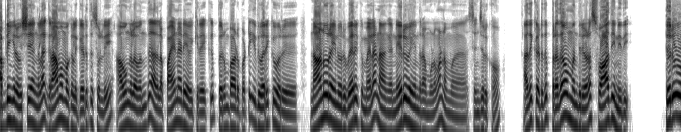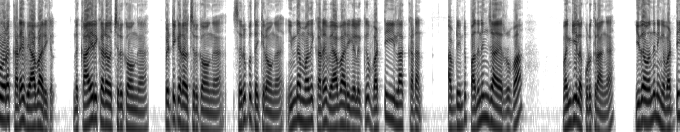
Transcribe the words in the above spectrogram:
அப்படிங்கிற விஷயங்களை கிராம மக்களுக்கு எடுத்து சொல்லி அவங்கள வந்து அதில் பயனடைய வைக்கிறதுக்கு பெரும்பாடுபட்டு இது வரைக்கும் ஒரு நானூறு ஐநூறு பேருக்கு மேலே நாங்கள் நேரு வேந்திரா மூலமாக நம்ம செஞ்சுருக்கோம். அதுக்கடுத்து பிரதம மந்திரியோட சுவாதி நிதி. தெருவோர கடை வியாபாரிகள். இந்த காய்கறி கடை வச்சுருக்கவங்க பெட்டி கடை வச்சுருக்கவங்க செருப்பு தைக்கிறவங்க இந்த மாதிரி கடை வியாபாரிகளுக்கு வட்டியில்லா கடன் அப்படின்ட்டு பதினஞ்சாயிரம் ரூபாய் வங்கியில் கொடுக்குறாங்க. இதை வந்து நீங்கள் வட்டி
